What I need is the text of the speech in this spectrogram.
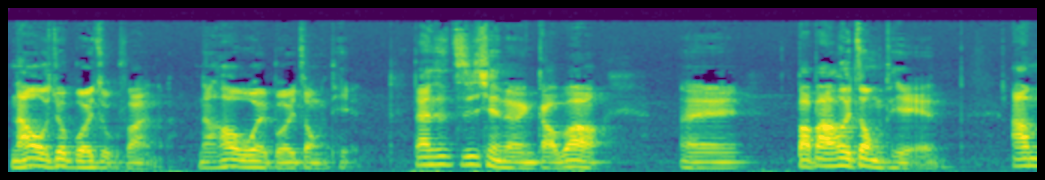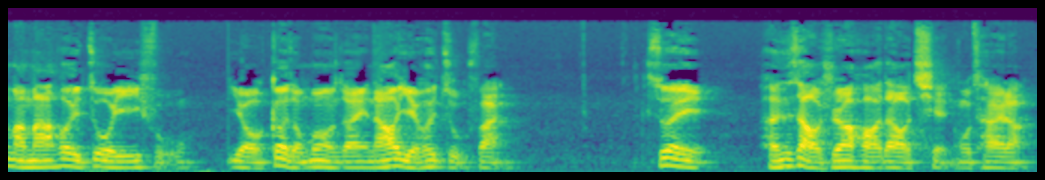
然后我就不会煮饭了，然后我也不会种田。但是之前的人搞不好，诶、爸爸会种田，啊，妈妈会做衣服，有各种不同的专业，然后也会煮饭，所以很少需要花到钱，我猜了。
